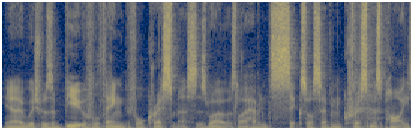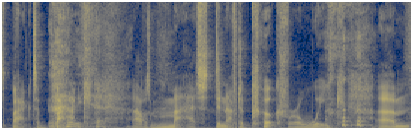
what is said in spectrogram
you know, which was a beautiful thing before Christmas as well. It was like having six or seven Christmas parties back to back. That was mad. Didn't have to cook for a week, um,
